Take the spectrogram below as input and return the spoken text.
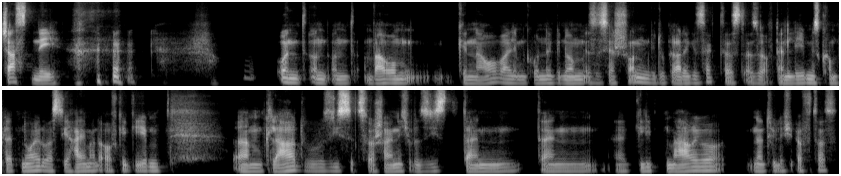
Just nee. und, und, und warum genau? Weil im Grunde genommen ist es ja schon, wie du gerade gesagt hast, also auch dein Leben ist komplett neu, du hast die Heimat aufgegeben. Ähm, klar, du siehst jetzt wahrscheinlich oder siehst deinen, deinen äh, geliebten Mario natürlich öfters,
